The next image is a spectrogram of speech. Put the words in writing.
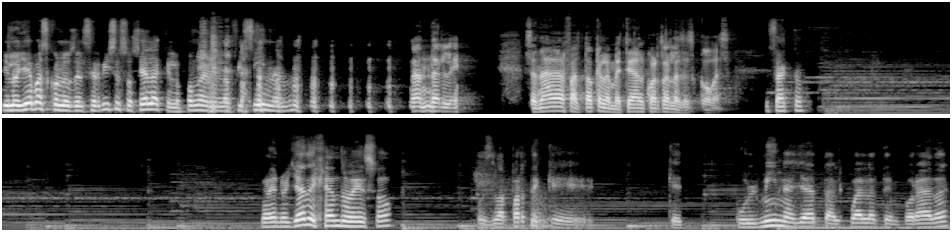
Y lo llevas con los del servicio social a que lo pongan en la oficina, ¿no? Ándale. O sea, nada faltó que lo metieran al cuarto de las escobas. Exacto. Bueno, ya dejando eso, pues la parte que, que culmina ya tal cual la temporada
